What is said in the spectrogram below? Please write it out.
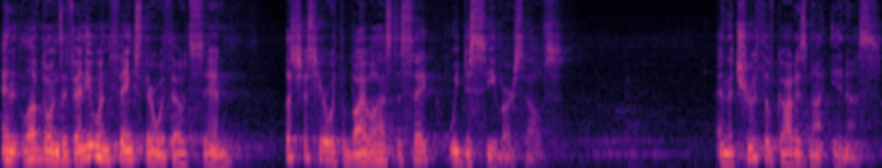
And loved ones, if anyone thinks they're without sin, let's just hear what the Bible has to say. We deceive ourselves. And the truth of God is not in us.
